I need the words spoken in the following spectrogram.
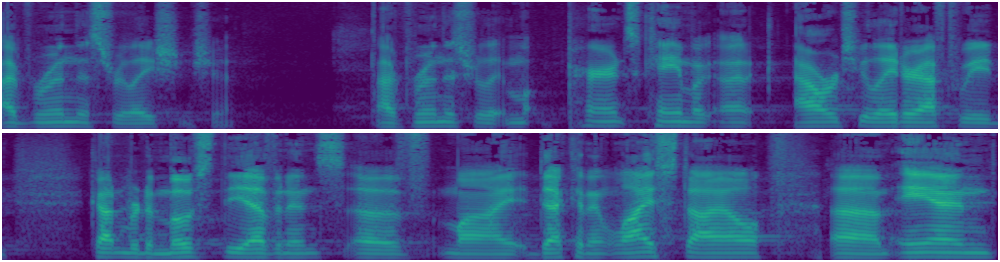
I've ruined this relationship. I've ruined this relationship. Parents came an hour or two later after we'd gotten rid of most of the evidence of my decadent lifestyle. Um, and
